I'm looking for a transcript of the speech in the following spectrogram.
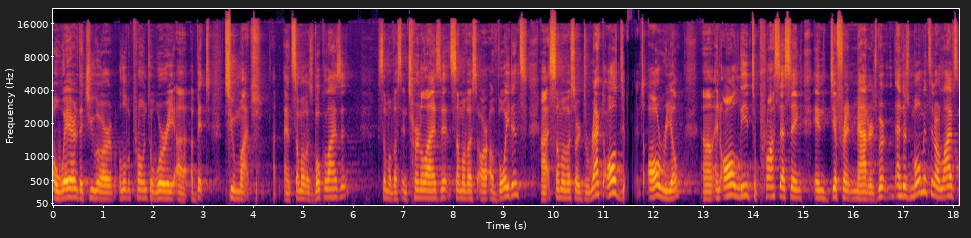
aware that you are a little bit prone to worry uh, a bit too much, and some of us vocalize it. Some of us internalize it. Some of us are avoidant. Uh, some of us are direct, all different, all real, uh, and all lead to processing in different matters. We're, and there's moments in our lives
